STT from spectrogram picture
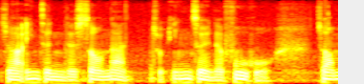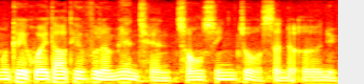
主啊，因着你的受难，主因着你的复活，主啊，我们可以回到天父的面前，重新做神的儿女。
